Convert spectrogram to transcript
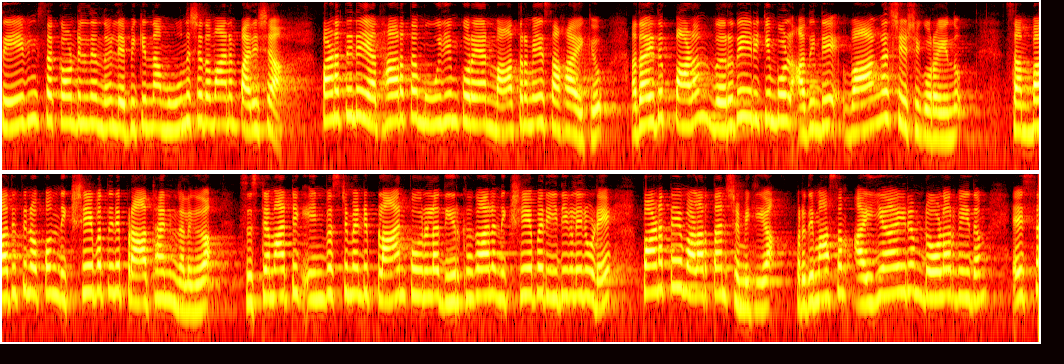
സേവിങ്സ് അക്കൗണ്ടിൽ നിന്നും ലഭിക്കുന്ന മൂന്ന് ശതമാനം പലിശ പണത്തിന്റെ യഥാർത്ഥ മൂല്യം കുറയാൻ മാത്രമേ സഹായിക്കൂ. അതായത് പണം വെറുതെ ഇരിക്കുമ്പോൾ അതിന്റെ വാങ്ങൽ ശേഷി കുറയുന്നു. സമ്പാദ്യത്തിനൊപ്പം നിക്ഷേപത്തിന് പ്രാധാന്യം നൽകുക. സിസ്റ്റമാറ്റിക് ഇൻവെസ്റ്റ്മെന്റ് പ്ലാൻ പോലുള്ള ദീർഘകാല നിക്ഷേപ രീതികളിലൂടെ പണത്തെ വളർത്താൻ ശ്രമിക്കുക. പ്രതിമാസം അയ്യായിരം ഡോളർ വീതം എസ്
